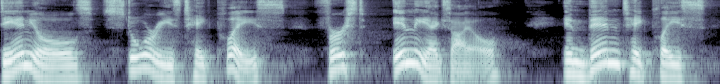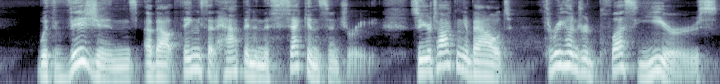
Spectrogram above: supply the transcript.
Daniel's stories take place first in the exile and then take place with visions about things that happen in the second century. So you're talking about 300 plus years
